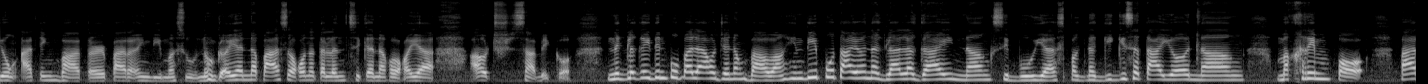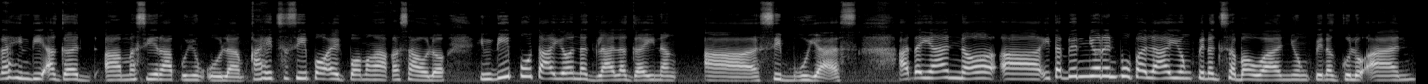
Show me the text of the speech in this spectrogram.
yung ating butter para hindi masunog. Ayan, napaso ako, natalansikan ako. Kaya, ouch, sabi ko. Naglagay din po pala ako dyan ng bawang. Hindi po tayo naglalagay ng sibuyas pag nagigisa tayo ng makrim po. Para hindi agad ah, masira po yung ulam. Kahit sa sipo egg po mga kasaulo, hindi po tayo naglalagay ng ah, sibuyas. At ayan, no, ah, itabi nyo rin po pala yung pinagsabawan, yung pinagkuluan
